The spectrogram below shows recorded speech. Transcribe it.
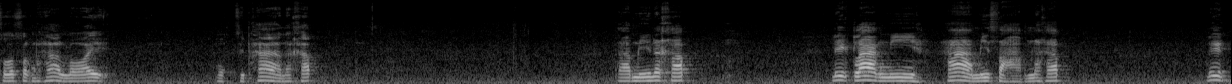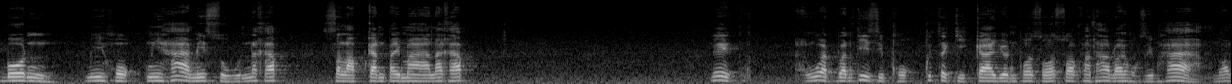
ศ2565นะครับ ตามนี้นะครับ เลขล่างมี5มี3นะครับ เลขบน มี 6 มี 5 มี 0 นะครับ สลับกันไปมานะครับ เลขงวดวันที่ 16 พฤศจิกายน พศ 2565 น้อง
